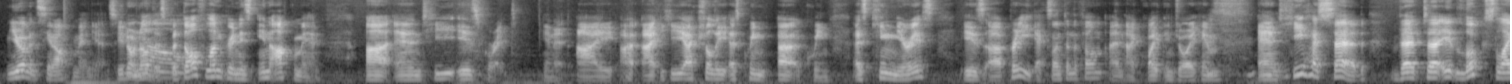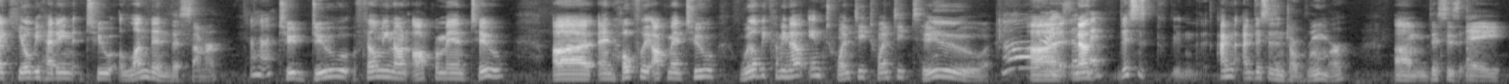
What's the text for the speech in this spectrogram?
You haven't seen Aquaman yet, so you don't know this. But Dolph Lundgren is in Aquaman, uh, and he is great in it. I, I, I he actually as Queen, uh, Queen as King Nereus is uh, pretty excellent in the film, and I quite enjoy him. and he has said that uh, it looks like he'll be heading to London this summer Uh-huh. to do filming on Aquaman 2. Uh, and hopefully Aquaman 2 will be coming out in 2022. Oh, Uh, nice. Now okay. this is I'm, I- this isn't a rumor. Um, this is a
